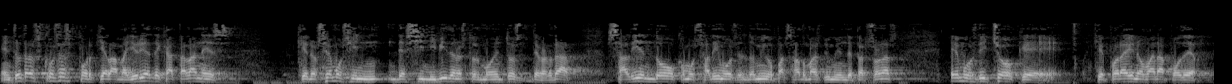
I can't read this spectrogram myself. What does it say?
Entre otras cosas porque la mayoría de catalanes que nos hemos desinhibido en estos momentos, de verdad, saliendo como salimos el domingo pasado más de un millón de personas, hemos dicho que, por ahí no van a poder.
